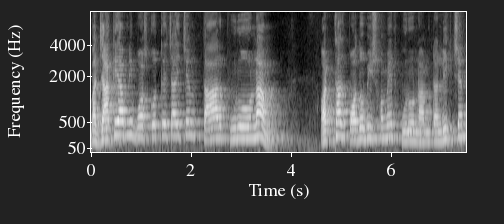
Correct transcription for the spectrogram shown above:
বা যাকে আপনি বস করতে চাইছেন তার পুরো নাম, অর্থাৎ পদবী সমেত পুরো নামটা লিখছেন।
